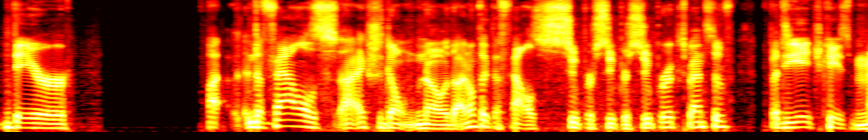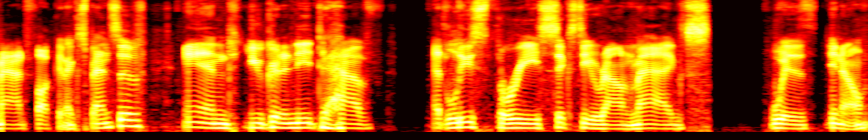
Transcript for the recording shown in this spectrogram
they're uh, the FALs. I actually don't know. I don't think the FAL's super super super expensive, but the HK is mad fucking expensive, and you're gonna need to have at least three 60 round mags with you know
